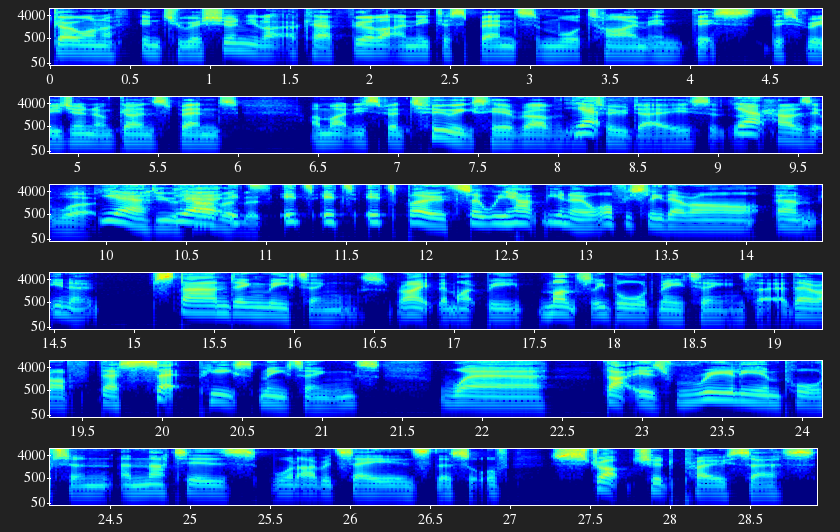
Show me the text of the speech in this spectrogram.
go on a intuition you're like okay i feel like i need to spend some more time in this this region or go and spend I might need to spend two weeks here rather than Yep. two days. Like, Yep. How does it work? Yeah, Do you yeah, have a, it's it's it's it's both. So we have, you know, obviously there are, um, you know, standing meetings, right? There might be monthly board meetings. There there are there set piece meetings where that is really important, and that is what I would say is the sort of structured process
